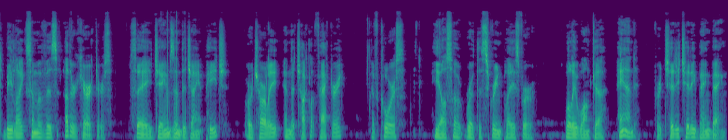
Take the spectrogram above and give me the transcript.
to be like some of his other characters, say James and the Giant Peach or Charlie and the Chocolate Factory. Of course, he also wrote the screenplays for Willy Wonka and for Chitty Chitty Bang Bang,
